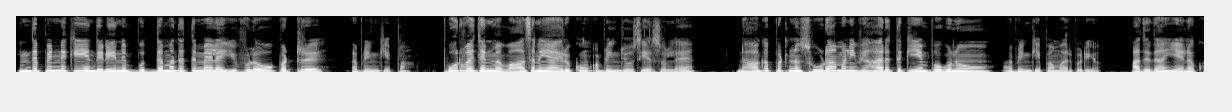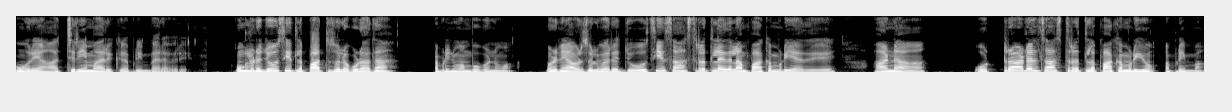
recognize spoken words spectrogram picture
இந்த பெண்ணுக்கு ஏன் திடீர்னு புத்த மதத்து மேல இவ்வளோ பற்று? அப்படின்னு கேட்பான். பூர்வ ஜென்ம வாசனையா இருக்கும் அப்படின்னு ஜோசியர் சொல்ல நாகப்பட்டினம் சூடாமணி விஹாரத்துக்கு ஏன் போகணும்? அப்படின்னு கேட்பான் மறுபடியும். அதுதான் எனக்கும் ஒரே ஆச்சரியமா இருக்கு அப்படிம்பாரு அவரு. உங்களோட ஜோசியத்துல பார்த்து சொல்லக்கூடாதா? அப்படின்னு வம்பு பண்ணுவான். உடனே அவர் சொல்லுவாரு ஜோசிய சாஸ்திரத்துல இதெல்லாம் பார்க்க முடியாது. ஆனா ஒற்றாடல் சாஸ்திரத்துல பார்க்க முடியும். அப்படிம்பா.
